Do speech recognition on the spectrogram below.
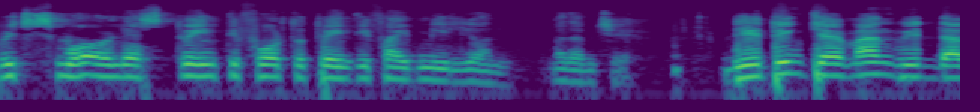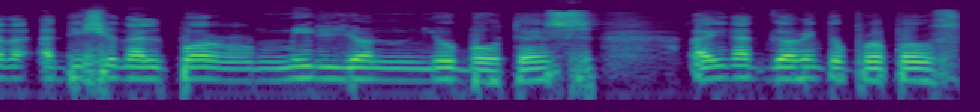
which is more or less 24 to 25 million, Madam Chair. Do you think, Chairman, with the additional 4 million new voters, are you not going to propose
